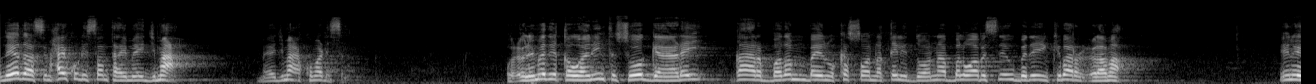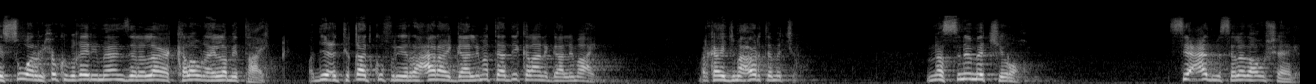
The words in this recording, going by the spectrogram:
qadiyadaasi maxay ku dhisan tahay ma ijmac ma ijmac kuma dhisan. Oo culimadii qawaaniinta soo gaadhay qaar badan baynu ka soo naqili doonaa bal waaba siday u badan yihiin kibaar culamaa inay suwar اxukm bigayri ma anzla laga kalown ay la mid tahay. Haddii ictiqaad kufrigi raacana ay gaalnimo tahay haddii kale aana gaalnimo ahayn. Marka ijmac horta ma jiro. Nasna ma jiro. Si cad masaladaa u sheegay.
